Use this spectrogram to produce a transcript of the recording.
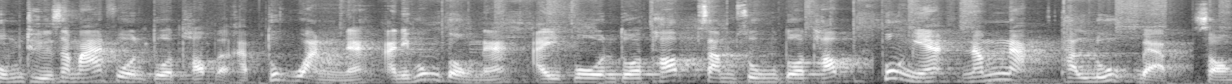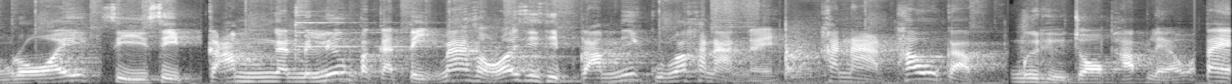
ผมถือสมาร์ทโฟนตัวท็อปอะครับทุกวันนะ อันนี้พุ่งตรงนะ iPhone ตัวท็อปซัมซุงตัวท็อปพวกเนี้ยน้ำหนักทะลุแบบ 240 กรัมกันเป็นเรื่องปกติมาก 240 กรัมนี่คุณว่าขนาดไหน ขนาดเท่ากับมือถือจอพับแล้ว แต่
